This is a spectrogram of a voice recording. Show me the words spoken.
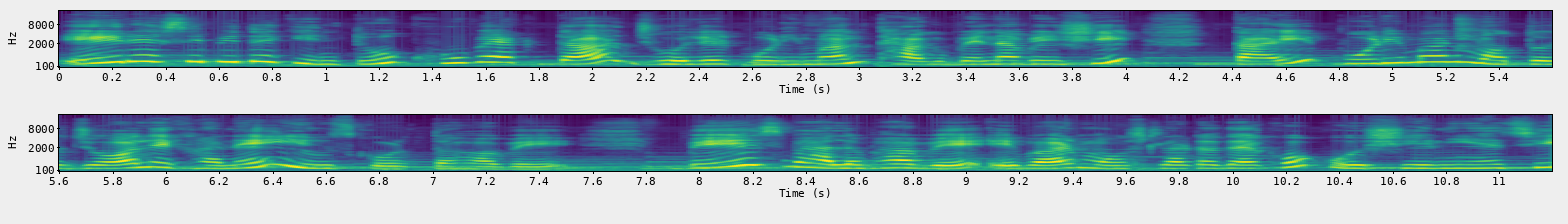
এই রেসিপিতে কিন্তু খুব একটা ঝোলের পরিমাণ থাকবে না বেশি, তাই পরিমাণ মতো জল এখানে ইউজ করতে হবে। বেশ ভালোভাবে এবার মশলাটা দেখো কষিয়ে নিয়েছি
